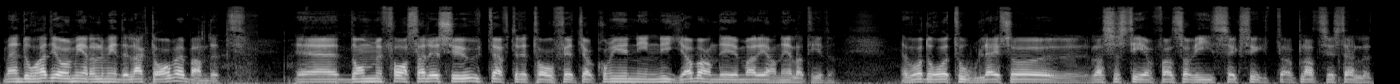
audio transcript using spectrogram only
Men då hade jag mer eller mindre lagt av med bandet. Eh, de fasades ut efter ett tag för att jag kom ju in i nya band i Marianne hela tiden. Det var då Thorleifs och Lasse Stefans och Wieseks fick plats istället.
